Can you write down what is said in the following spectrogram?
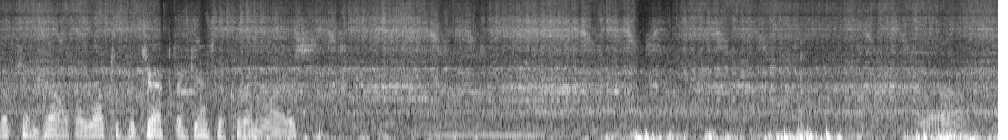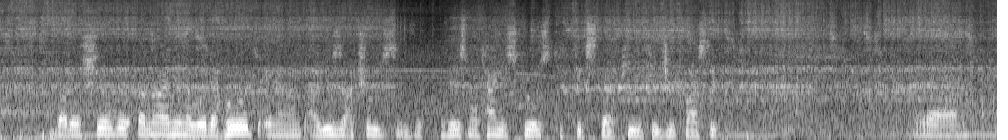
that can help a lot to protect against the coronavirus. double shielded, uh, no, I mean with a hood, and I use actually some very small tiny screws to fix the PETG plastic. Yeah.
